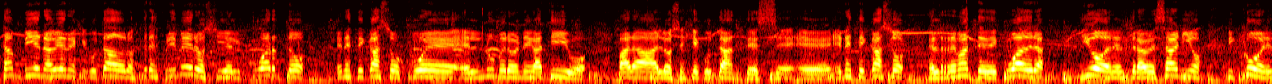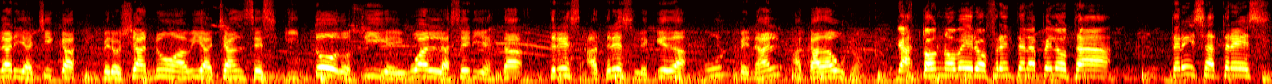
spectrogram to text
También habían ejecutado los tres primeros y el cuarto en este caso fue el número negativo para los ejecutantes. Eh, eh, en este caso el remate de cuadra dio en el travesaño, picó en el área chica, pero ya no había chances y todo sigue igual. La serie está 3 a 3, le queda un penal a cada uno. Gastón Novero frente a la pelota, 3 a 3.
